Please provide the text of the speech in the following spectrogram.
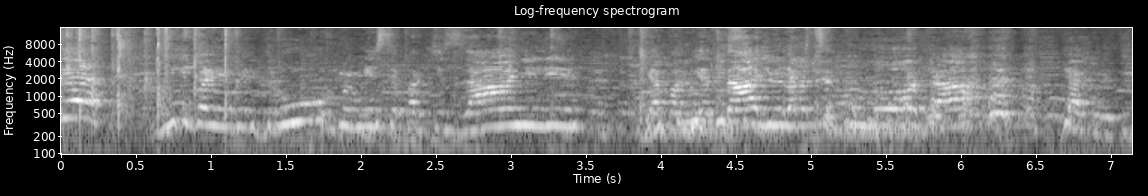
Це мій бойовий друг, ми вместе партизанили. Я пам'ятаю, як це було, да. Дякую тобі.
